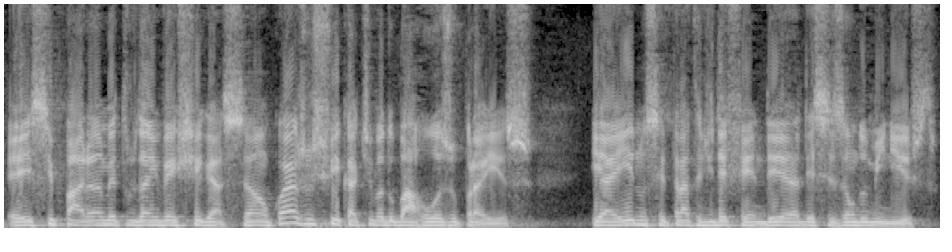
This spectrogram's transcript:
esse parâmetro da investigação. Qual é a justificativa do Barroso para isso? E aí não se trata de defender a decisão do ministro,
